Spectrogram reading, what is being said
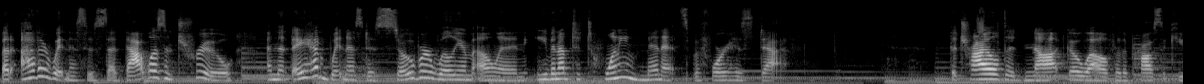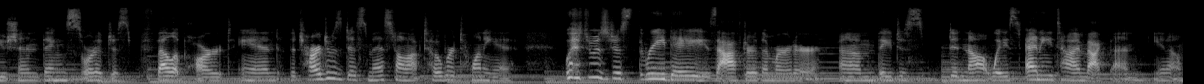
But other witnesses said that wasn't true and that they had witnessed a sober William Owen even up to 20 minutes before his death. The trial did not go well for the prosecution. Things sort of just fell apart, and the charge was dismissed on October 20th, which was just three days after the murder. Um, they just did not waste any time back then, you know.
